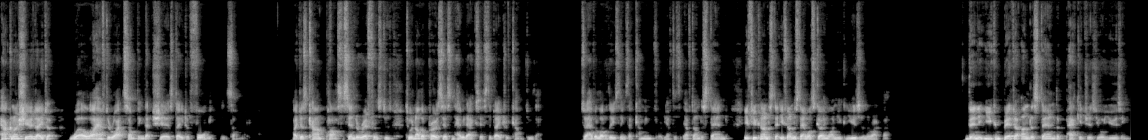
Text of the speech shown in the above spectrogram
How can I share data? Well, I have to write something that shares data for me in some way. I just can't pass, send a reference to, to another process and have it access the data. It can't do that. So I have a lot of these things that come in for it. You have to, you have to understand. If you can understand, if you understand what's going on, you can use it in the right way. Then you can better understand the packages you're using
